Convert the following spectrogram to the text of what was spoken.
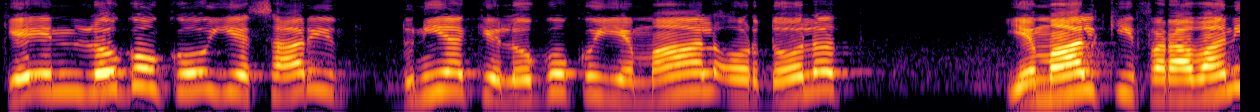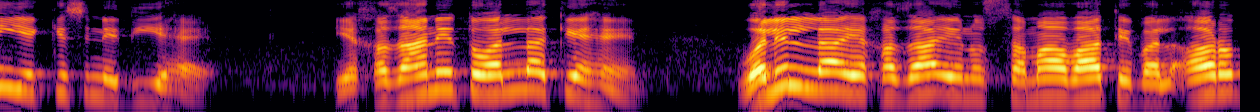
کہ ان لوگوں کو، یہ ساری دنیا کے لوگوں کو یہ مال اور دولت، یہ مال کی فراوانی یہ کس نے دی ہے؟ یہ خزانے تو اللہ کے ہیں۔ ولی اللہ خزائن السماوات والارض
